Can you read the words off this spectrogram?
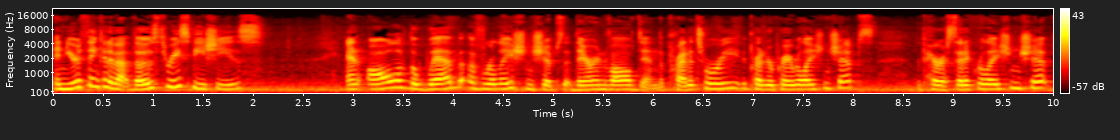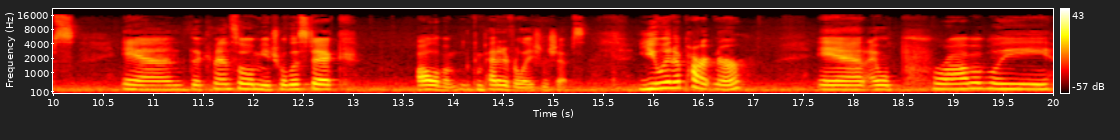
And you're thinking about those three species and all of the web of relationships that they're involved in the predatory, the predator prey relationships, the parasitic relationships, and the commensal, mutualistic, all of them, the competitive relationships you and a partner, and I will probably.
